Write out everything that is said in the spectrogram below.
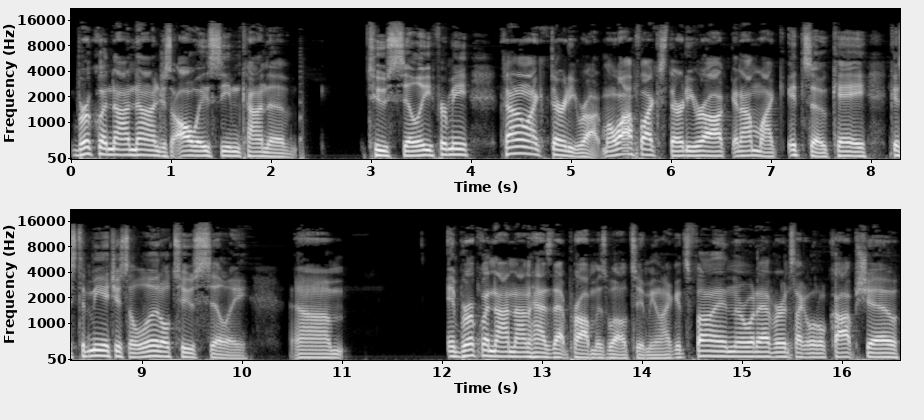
Brooklyn Nine Nine just always seemed kind of too silly for me. Kind of like 30 Rock. My wife likes 30 Rock, and I'm like, it's okay. Because to me, it's just a little too silly. Um, and Brooklyn Nine-Nine has that problem as well to me. Like, it's fun or whatever. It's like a little cop show.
